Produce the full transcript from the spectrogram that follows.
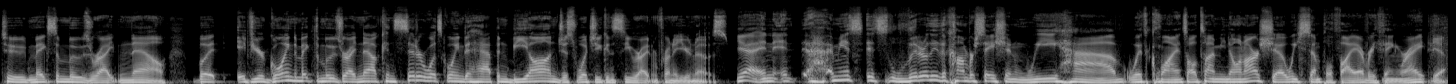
to make some moves right now. But if you're going to make the moves right now, consider what's going to happen beyond just what you can see right in front of your nose. Yeah, and, and I mean it's it's literally the conversation we have with clients all the time. You know, on our show we simplify everything, right? Yeah.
